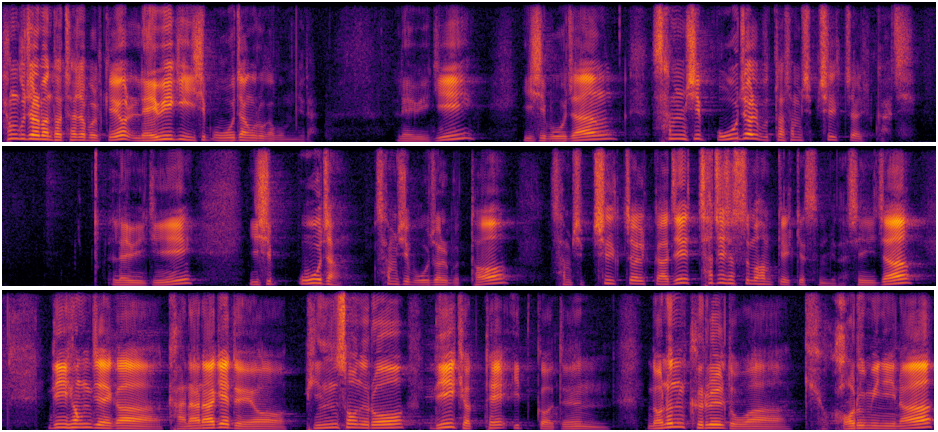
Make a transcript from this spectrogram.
한 구절만 더 찾아볼게요. 레위기 25장으로 가봅니다. 레위기 25장 35절부터 37절까지. 레위기 25장 35절부터 37절까지 찾으셨으면 함께 읽겠습니다. 시작. 네 형제가 가난하게 되어 빈손으로 네 곁에 있거든. 너는 그를 도와 거루민이나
